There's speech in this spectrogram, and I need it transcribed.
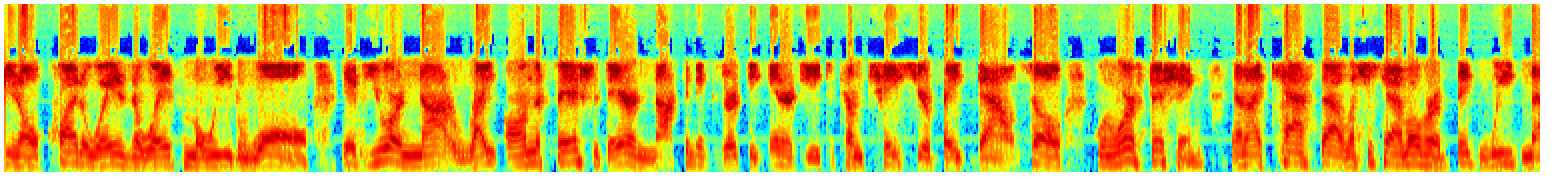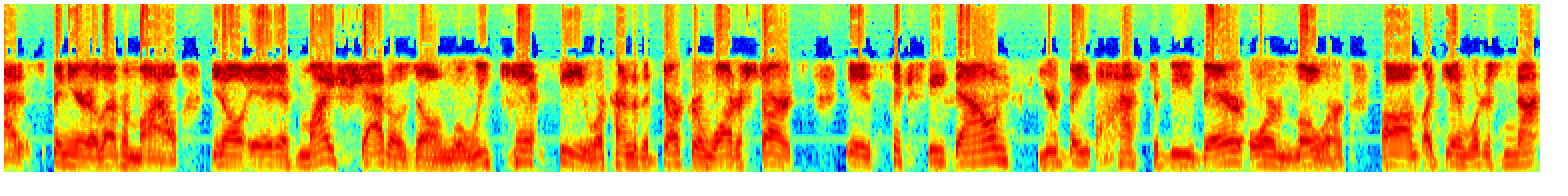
you know, quite a ways away from a weed wall. If you are not right on the fish, they are not going to exert the energy to come chase your bait down. So when we're fishing and I cast out, let's just say I'm over a big weed mat at Spinney 11 Mile, you know, if my shadow zone where we can't see, where kind of the darker water starts, is six feet down, your bait has to be there or lower. Um, again, we're just not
